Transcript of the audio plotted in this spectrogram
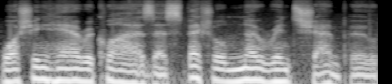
Washing hair requires a special no-rinse shampoo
